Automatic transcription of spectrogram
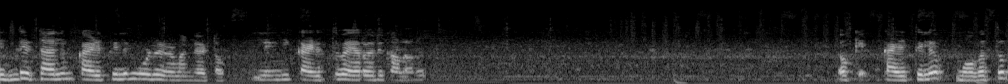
എന്തിട്ടാലും കഴുത്തിലും കൂടെ ഇടണം കേട്ടോ. ഇല്ലെങ്കിൽ കഴുത്ത് വേറൊരു കളറ് ഓക്കെ കഴുത്തിലും മുഖത്തും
